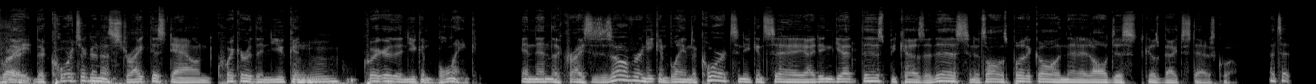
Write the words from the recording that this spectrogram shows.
Right. The, the courts are going to strike this down quicker than you can Mhm. quicker than you can blink. And then the crisis is over and he can blame the courts and he can say I didn't get this because of this and it's all this political and then it all just goes back to status quo. That's it.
